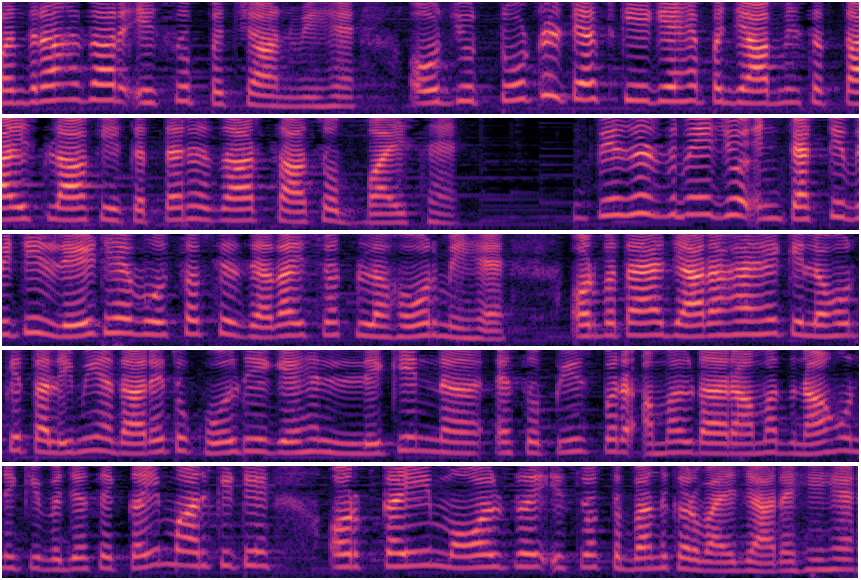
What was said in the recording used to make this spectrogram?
पंद्रह हज़ार एक सौ पचानवे है और जो टोटल टेस्ट किए गए हैं, पंजाब में सत्ताईस लाख इकहत्तर हज़ार सात सौ बाईस है। फिगर्स में जो इन्फेक्टिविटी रेट है, वो सबसे ज़्यादा इस वक्त लाहौर में है। और बताया जा रहा है कि लाहौर के तलीमी अदारे तो खोल दिए गए हैं, लेकिन एसओपीज पर अमल दरामद न होने की वजह से कई मार्केटें और कई मॉल्स इस वक्त बंद करवाए जा रहे हैं।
